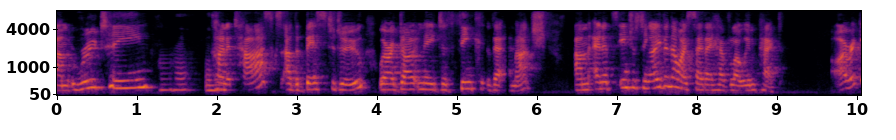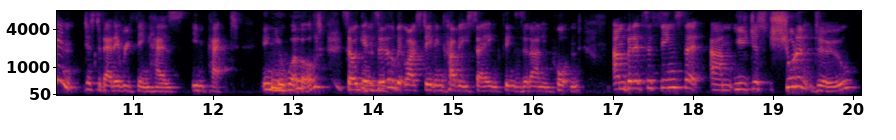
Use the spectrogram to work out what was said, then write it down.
um, routine mm-hmm, mm-hmm. kind of tasks are the best to do where I don't need to think that much. Um, and it's interesting, even though I say they have low impact, I reckon just about everything has impact in your mm. world. So again, it's a mm. little bit like Stephen Covey saying things that aren't important. Um, but it's the things that um, you just shouldn't do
